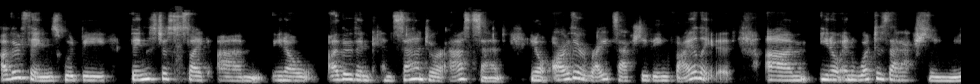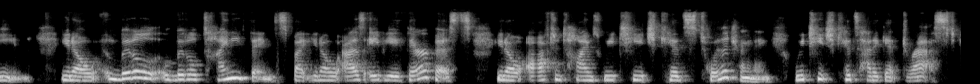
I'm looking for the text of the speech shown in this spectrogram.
other things would be things just like, um, you know, other than consent or assent, you know, are their rights actually being violated? Um, you know, and what does that actually mean? You know, little, little tiny things. But, you know, as ABA therapists, you know, oftentimes we teach kids toilet training. We teach kids how to get dressed.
